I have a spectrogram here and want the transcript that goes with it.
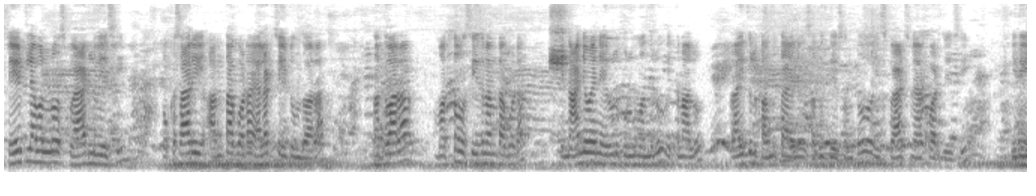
స్టేట్ లెవెల్లో స్క్వాడ్లు వేసి ఒకసారి అంతా కూడా అలర్ట్ చేయటం ద్వారా తద్వారా మొత్తం సీజన్ అంతా కూడా ఈ నాణ్యమైన ఎరువులు పురుగు మందులు విత్తనాలు రైతులకు అందుతాయనే సదుద్దేశంతో ఈ స్క్వాడ్స్ని ఏర్పాటు చేసి ఇది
